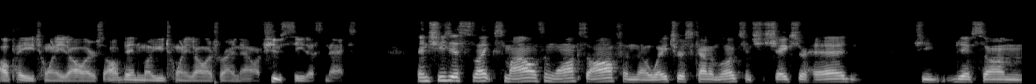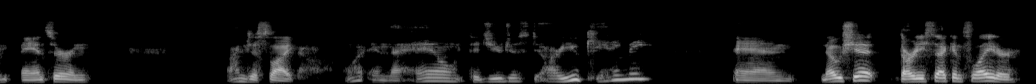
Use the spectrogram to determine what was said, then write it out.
I'll pay you $20. I'll Venmo you $20 right now if you seat us next. And she just like smiles and walks off, and the waitress kind of looks and she shakes her head. She gives some answer, and I'm just like, what in the hell did you just do? Are you kidding me? And no shit, 30 seconds later,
